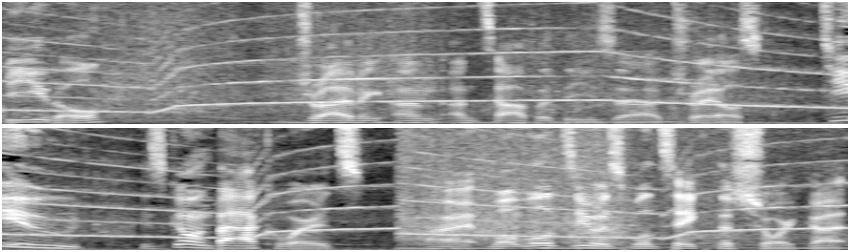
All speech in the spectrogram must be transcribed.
beetle driving on, on top of these uh, trails. Dude, he's going backwards. Alright, what we'll do is we'll take the shortcut.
